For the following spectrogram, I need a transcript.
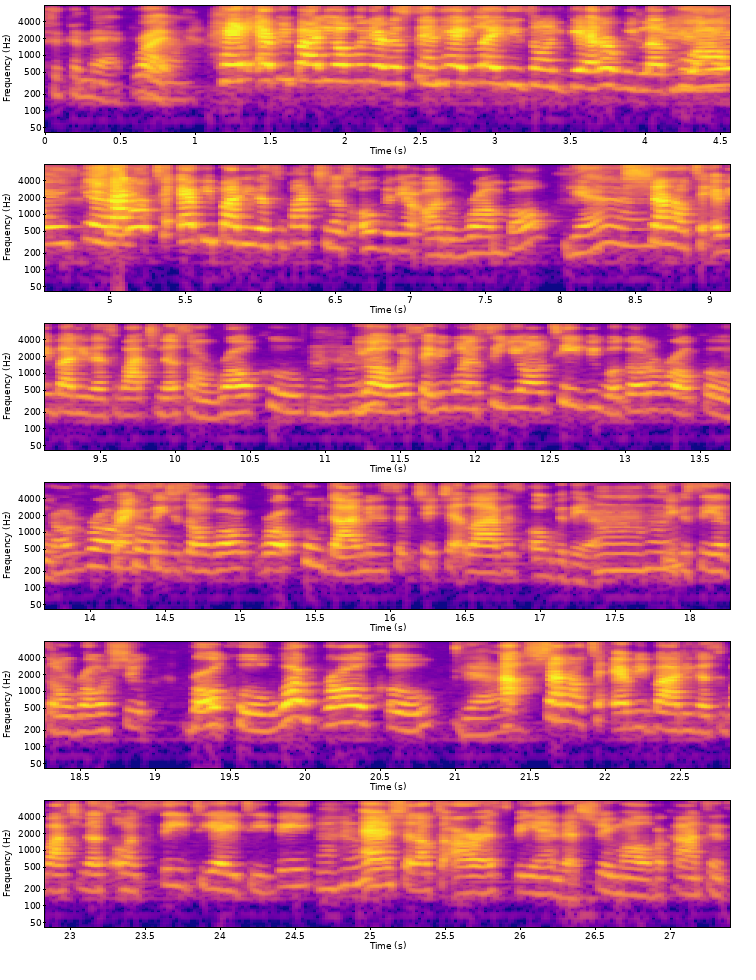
to connect. Right. Yeah. Hey, everybody over there that's saying, hey, ladies on GETTR, we love you all. Hey, get Shout out to everybody that's watching us over there on Rumble. Yeah. Shout out to everybody that's watching us on Roku. Mhm. You always say we want to see you on TV. We'll go to Roku. Go to Roku. Frank Speeches on Roku. Diamond and Silk Chit Chat Live is over there. Mhm. So you can see us on Roku. Roku. What Roku? Yeah. Uh, shout out to everybody that's watching us on CTA TV. Mhm. And shout out to RSBN that stream all of our contents.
